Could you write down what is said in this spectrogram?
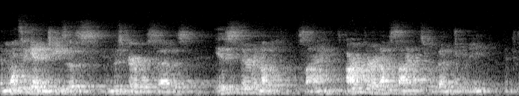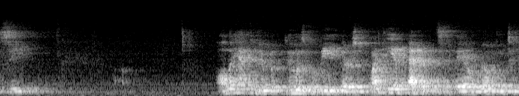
And once again, Jesus in this parable says, is there enough signs? Aren't there enough signs for them to read and to see? All they have to do, do is believe. There's plenty of evidence if they are willing to.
